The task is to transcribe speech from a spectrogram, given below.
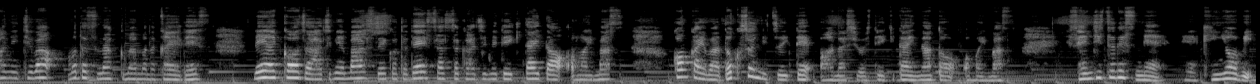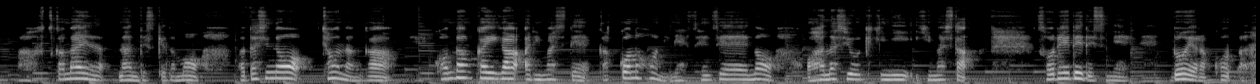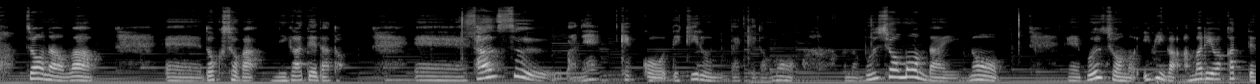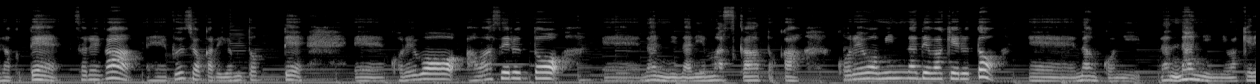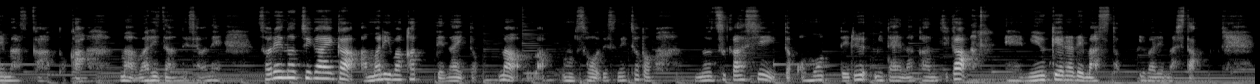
こんにちは。元スナックママのかやです。恋愛講座始めますということで、早速始めていきたいと思います。今回は読書についてお話をしていきたいなと思います。先日ですね、え、金曜日、まあ、2日前なんですけども、私の長男が懇談会がありまして、学校の方にね、先生のお話を聞きに行きました。それでですね、どうやらこあの長男は、えー、読書が苦手だと。えー、算数はね、結構できるんだけども、あの文章問題の、えー、文章の意味があまり分かってなくて、それが、えー、文章から読み取って、えー、これを合わせると、え何になりますかとか、これをみんなで分けると、え何個に何人に分けれますかとか、まあ割り算ですよね。それの違いがあまり分かってないと。まあ、うん、そうですね。ちょっと難しいと思ってるみたいな感じが、え見受けられますと言われました。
